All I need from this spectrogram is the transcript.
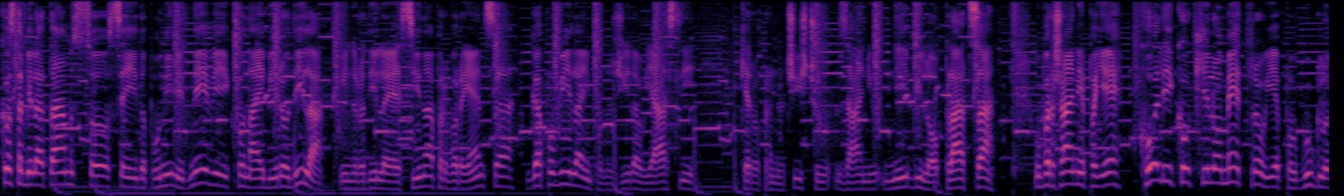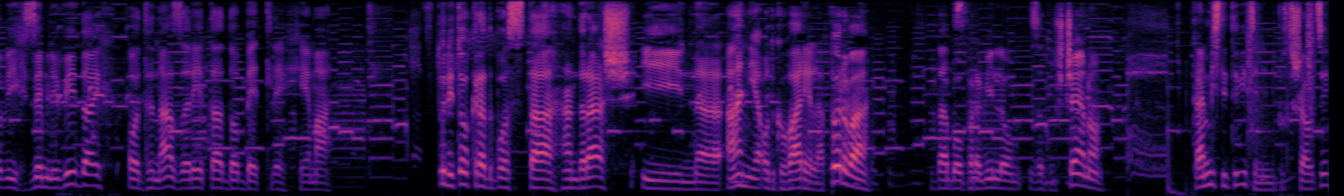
Ko sta bila tam, so se ji dopolnili dnevi, ko naj bi rodila. In rodila je sina, prvorojenca, ga povila in položila v jasli, ker v prenočišču za njo ni bilo placa. Vprašanje pa je, koliko kilometrov je po Googlovih zemljevidih od Nazareta do Betlehema. Tudi tokrat bosta Andraš in uh, Anja odgovarjala prva, da bo pravilom zadoščeno. Kaj mislite, vi, cenjeni poslušalci?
